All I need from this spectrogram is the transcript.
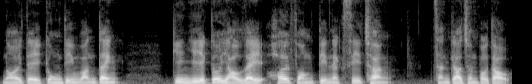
內地供電穩定，建議亦都有利開放電力市場。陳家俊報導。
